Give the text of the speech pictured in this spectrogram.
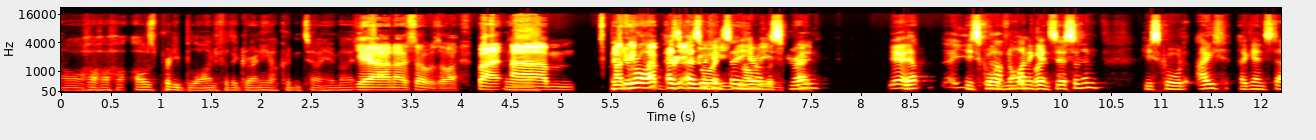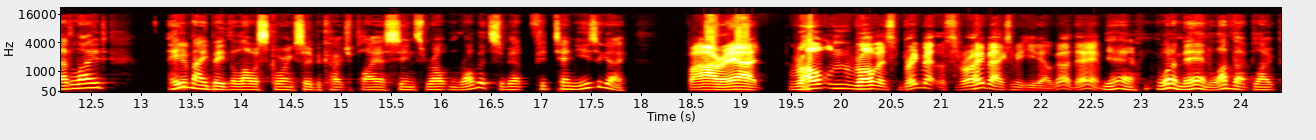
Oh, I was pretty blind for the granny. I couldn't tell you, mate. Yeah, I know. So was I. But Yeah. um, but I you're right. As, as we can see here on the screen. Yeah, Yep. He scored nine but- against Essendon. He scored eight against Adelaide. He Yep. may be the lowest scoring super coach player since Rolton Roberts about 10 years ago. Far out. Rolton Roberts, bring back the throwbacks, Mickey Dale. God damn. Yeah, what a man. Love that bloke.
